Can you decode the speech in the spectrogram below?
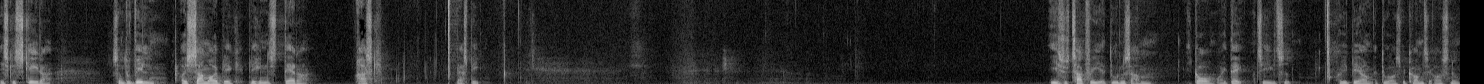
Det skal ske dig, som du vil, og i samme øjeblik blev hendes datter rask. Lad os bede. Jesus, tak fordi, at du er den samme i går og i dag og til evig tid. Og vi beder om, at du også vil komme til os nu.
